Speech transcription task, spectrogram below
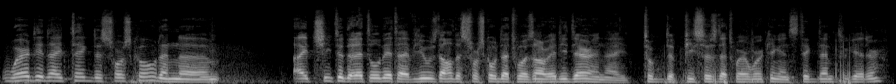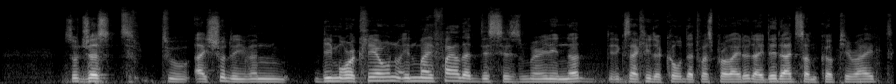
where did I take the source code? And um, I cheated a little bit. I've used all the source code that was already there, and I took the pieces that were working and stick them together. So just to, I should even be more clear on, in my file that this is really not exactly the code that was provided. I did add some copyright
